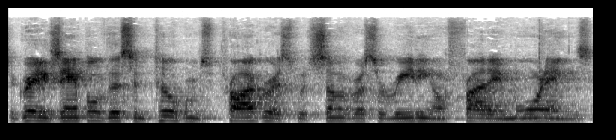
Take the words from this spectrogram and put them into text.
It's a great example of this in Pilgrim's Progress, which some of us are reading on Friday mornings.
